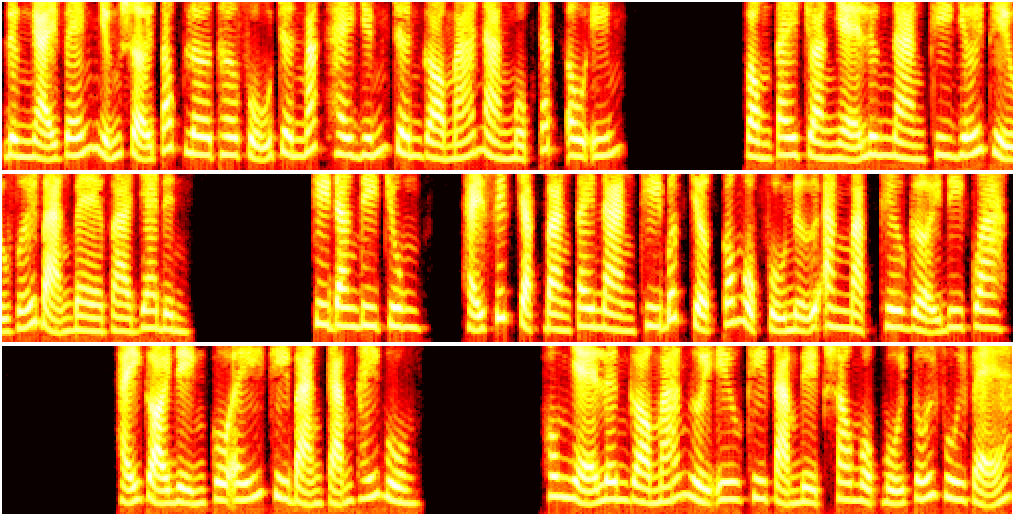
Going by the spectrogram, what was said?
Đừng ngại vén những sợi tóc lơ thơ phủ trên mắt hay dính trên gò má nàng một cách âu yếm. Vòng tay choàng nhẹ lưng nàng khi giới thiệu với bạn bè và gia đình. Khi đang đi chung, hãy siết chặt bàn tay nàng khi bất chợt có một phụ nữ ăn mặc khêu gợi đi qua. Hãy gọi điện cô ấy khi bạn cảm thấy buồn. Hôn nhẹ lên gò má người yêu khi tạm biệt sau một buổi tối vui vẻ.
